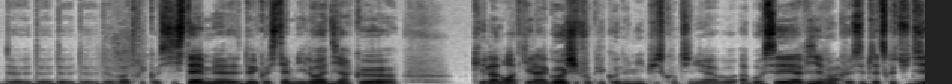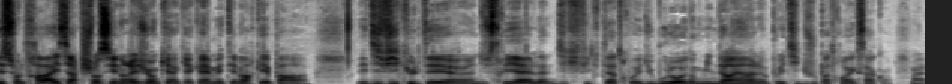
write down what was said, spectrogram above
de, de, de, de, votre écosystème, de l'écosystème lillois, dire que qui est la droite, qui est la gauche, il faut que l'économie puisse continuer à, bosser, à vivre. Donc c'est peut-être ce que tu disais sur le travail. C'est-à-dire que je pense que c'est une région qui a, qui a, quand même été marquée par des difficultés euh, industrielles, difficultés à trouver du boulot. Donc mine de rien, le politique joue pas trop avec ça. Quoi. Ouais.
